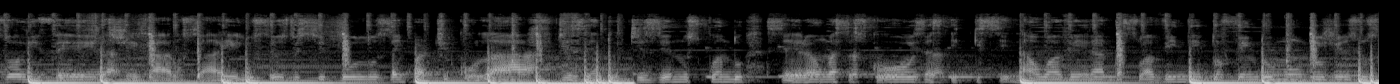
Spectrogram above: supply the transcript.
Das Oliveiras, chegaram-se a ele seus discípulos em particular, dizendo: Dize-nos quando serão essas coisas e que sinal haverá da sua vinda e do fim do mundo. Jesus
